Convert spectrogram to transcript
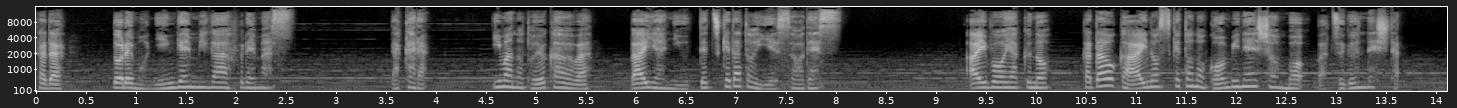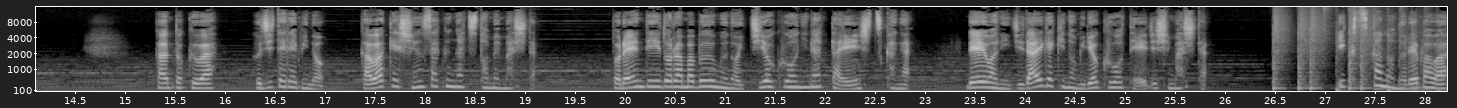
ただ、どれも人間味が溢れます。だから、今の豊川はバイアンにうってつけだと言えそうです。相棒役の片岡愛之助とのコンビネーションも抜群でした。監督はフジテレビの川家俊作が務めました。トレンディードラマブームの一翼を担った演出家が、令和に時代劇の魅力を提示しました。いくつかの濡れ場は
